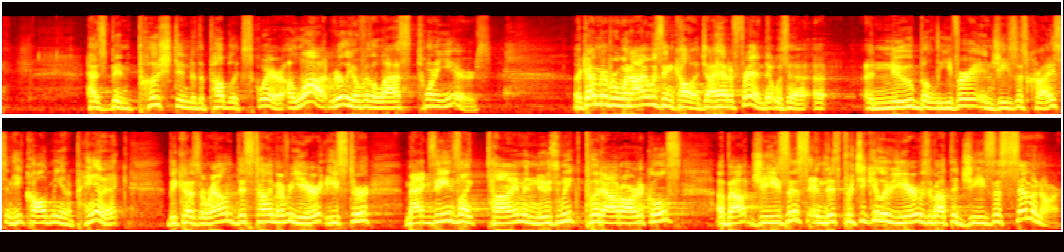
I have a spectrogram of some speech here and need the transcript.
has been pushed into the public square a lot, really, over the last 20 years. Like, I remember when I was in college, I had a friend that was a, a, a new believer in Jesus Christ, and he called me in a panic because around this time every year, Easter, magazines like Time and Newsweek put out articles about Jesus. And this particular year was about the Jesus Seminar.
